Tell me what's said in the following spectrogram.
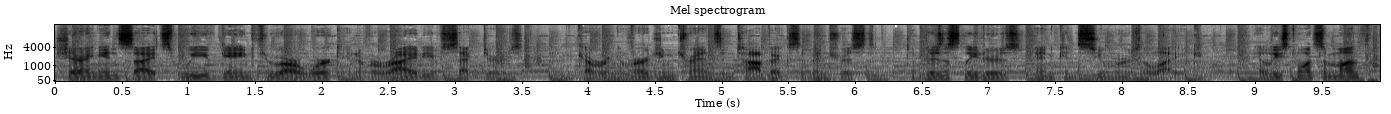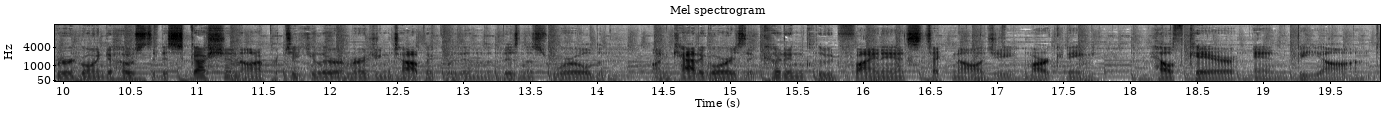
sharing insights we've gained through our work in a variety of sectors, and covering emerging trends and topics of interest to business leaders and consumers alike. At least once a month, we're going to host a discussion on a particular emerging topic within the business world on categories that could include finance, technology, marketing, healthcare, and beyond.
